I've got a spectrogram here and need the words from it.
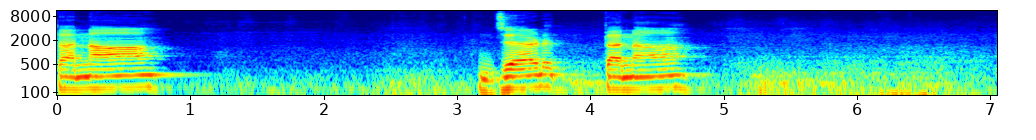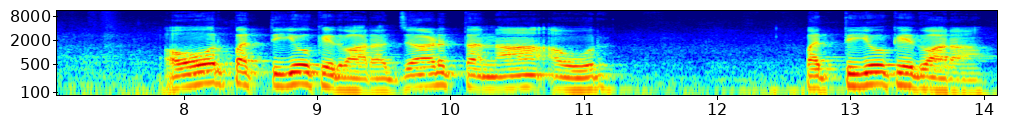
तना जड़, तना और पत्तियों के द्वारा, जड़, तना और पत्तियों के द्वारा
